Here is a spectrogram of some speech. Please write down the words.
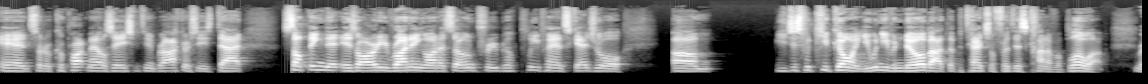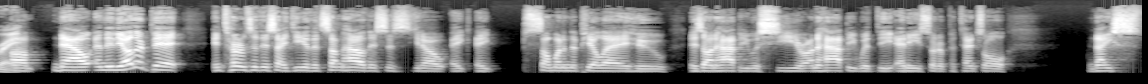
and sort of compartmentalization between bureaucracies that something that is already running on its own pre planned schedule um, you just would keep going. You wouldn't even know about the potential for this kind of a blow up. Right. Um, now, and then the other bit in terms of this idea that somehow this is, you know, a, a someone in the PLA who is unhappy with Xi or unhappy with the any sort of potential nice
